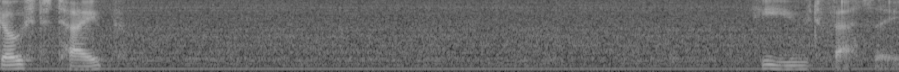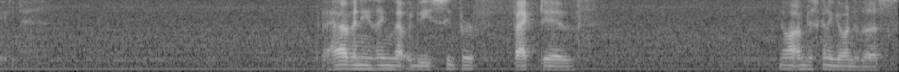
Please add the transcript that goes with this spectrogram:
Ghost type. He used Fast Do I have anything that would be super effective? No, I'm just going to go into this.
